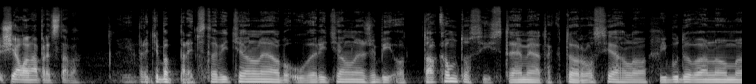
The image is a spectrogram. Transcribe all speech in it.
šialená predstava. Je pre teba predstaviteľné alebo uveriteľné, že by o takomto systéme a takto rozsiahlo vybudovanom e,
